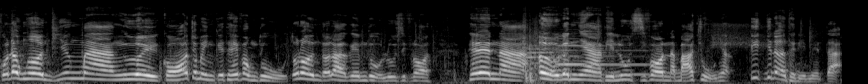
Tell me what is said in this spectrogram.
có đông hơn nhưng mà người có cho mình cái thế phòng thủ tốt hơn đó là game thủ Lucifer. Thế nên là ở gần nhà thì Lucifer là bá chủ nhá, ít nhất ở thời điểm hiện tại.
